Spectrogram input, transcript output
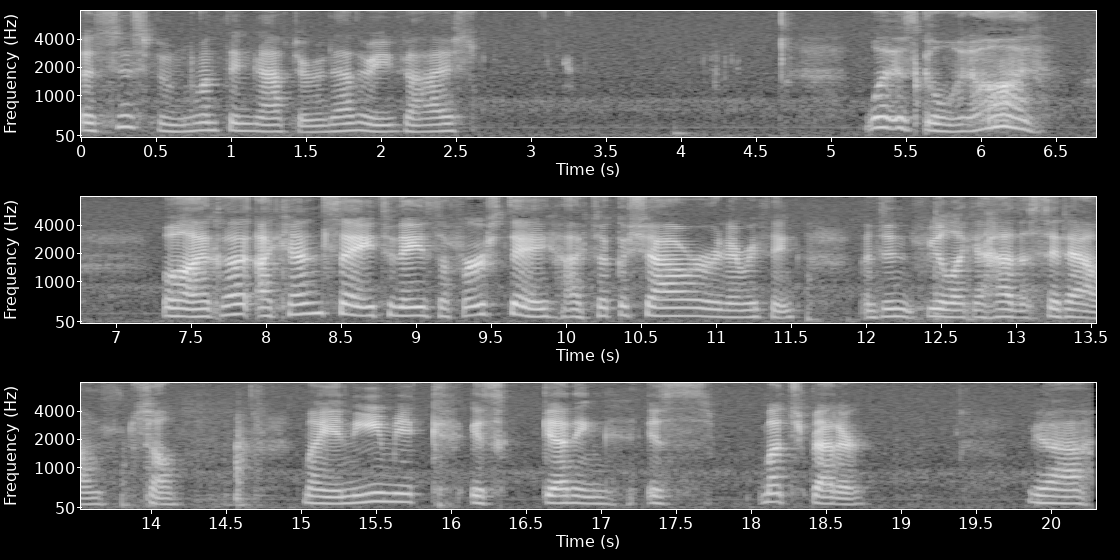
It's just been one thing after another, you guys. What is going on? Well, I, got, I can say today's the first day I took a shower and everything. I didn't feel like I had to sit down. So, my anemic is getting, is much better. Yeah,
